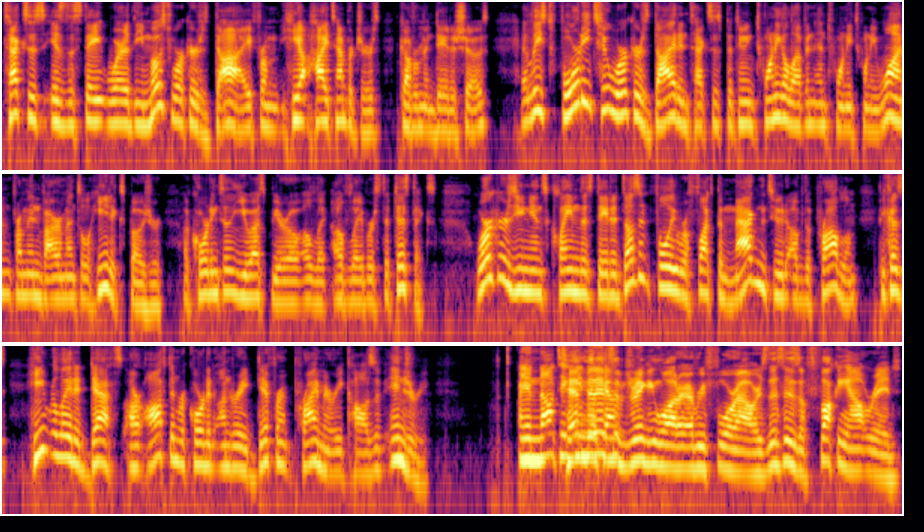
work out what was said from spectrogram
Texas is the state where the most workers die from high temperatures, government data shows. At least 42 workers died in Texas between 2011 and 2021 from environmental heat exposure, according to the U.S. Bureau of Labor Statistics. Workers' unions claim this data doesn't fully reflect the magnitude of the problem because heat related deaths are often recorded under a different primary cause of injury. And not taking 10 into minutes account, of drinking water every four hours. This is a fucking outrage.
